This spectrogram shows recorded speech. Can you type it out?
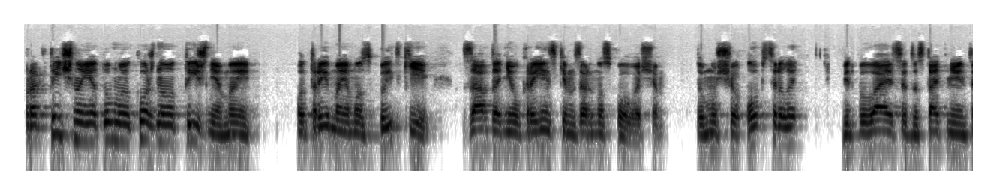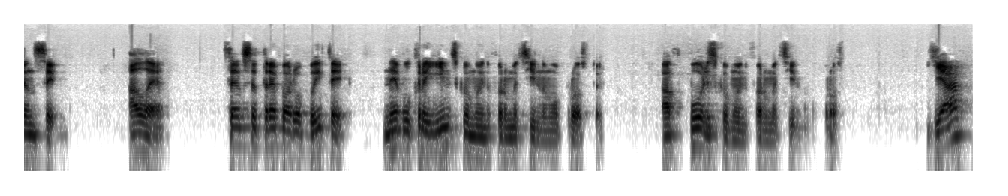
практично, я думаю, кожного тижня ми отримаємо збитки, завдані українським зерносховищам, тому що обстріли відбуваються достатньо інтенсивно. Але це все треба робити не в українському інформаційному просторі, а в польському інформаційному просторі. Я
